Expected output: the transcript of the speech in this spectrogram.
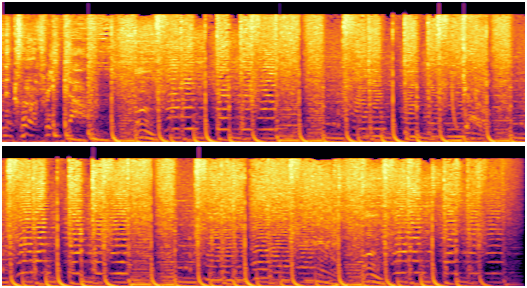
in the club freaked out.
